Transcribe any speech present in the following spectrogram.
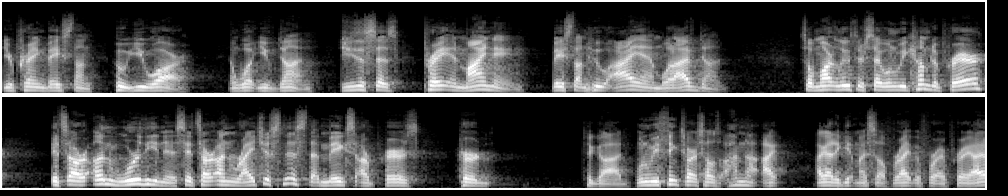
You're praying based on who you are and what you've done." Jesus says, "Pray in my name, based on who I am, what I've done." So Martin Luther said, when we come to prayer, it's our unworthiness, it's our unrighteousness that makes our prayers heard to God. When we think to ourselves, I'm not, I, I got to get myself right before I pray. I,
